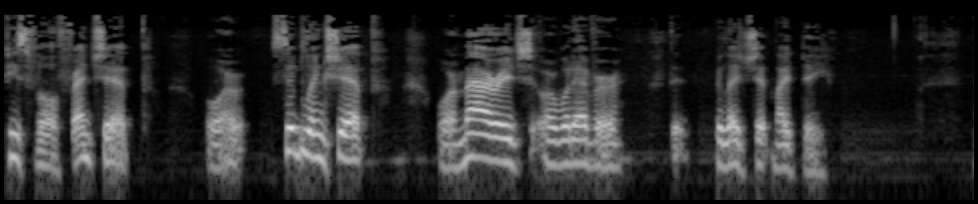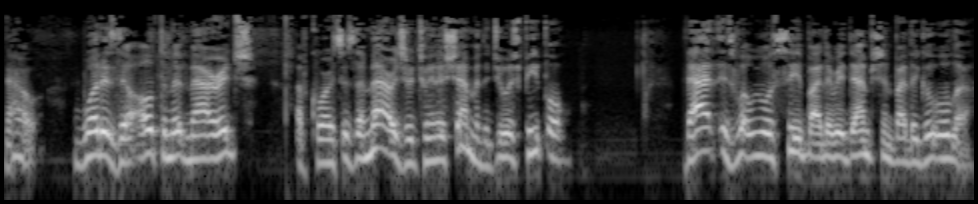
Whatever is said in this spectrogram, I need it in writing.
peaceful friendship or siblingship or marriage or whatever the relationship might be. Now, what is the ultimate marriage? Of course, is the marriage between Hashem and the Jewish people. That is what we will see by the redemption, by the Geula.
